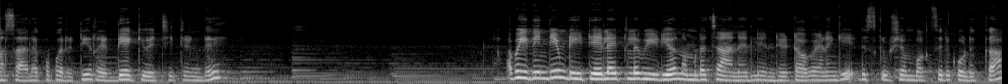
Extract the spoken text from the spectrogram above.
മസാല ഒക്കെ പുരട്ടി റെഡിയാക്കി വെച്ചിട്ടുണ്ട്. അപ്പോൾ ഇതിന്റെയും ഡീറ്റെയിൽ ആയിട്ടുള്ള വീഡിയോ നമ്മുടെ ചാനലിൽ ഉണ്ട് കേട്ടോ. വേണമെങ്കിൽ ഡിസ്ക്രിപ്ഷൻ ബോക്സിൽ കൊടുക്കാം.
